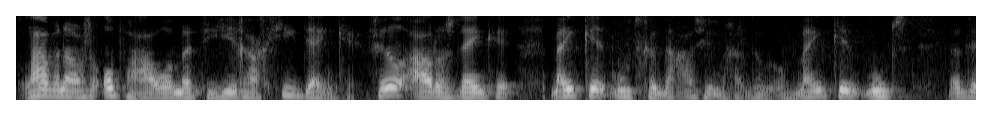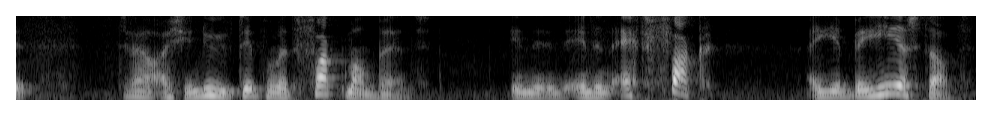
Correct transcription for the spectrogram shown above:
laten we nou eens ophouden met die hiërarchie denken. Veel ouders denken, mijn kind moet gymnasium gaan doen of mijn kind moet... Terwijl als je nu op dit moment vakman bent, in, in een echt vak, en je beheerst dat,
